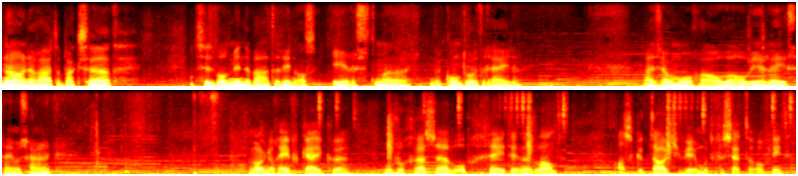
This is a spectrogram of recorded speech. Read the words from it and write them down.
Nou, de waterbak staat. Er zit wat minder water in als eerst, maar dat komt door het rijden. Hij zou morgen al wel weer leeg zijn waarschijnlijk. Dan wil ik nog even kijken hoeveel gras ze hebben opgegeten in het land. Als ik het touwtje weer moet verzetten of niet.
